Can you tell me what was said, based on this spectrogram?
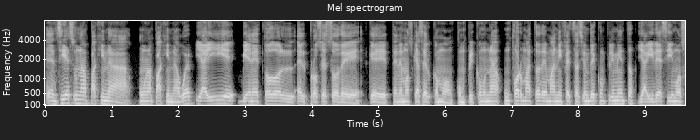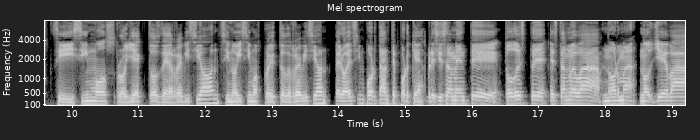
En sí es una página, una página web y ahí viene todo el el proceso de que tenemos que hacer como cumplir como una, un formato de manifestación de cumplimiento y ahí decimos si hicimos proyectos de revisión, si no hicimos proyectos de revisión, pero es importante porque precisamente todo este esta nueva norma nos lleva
